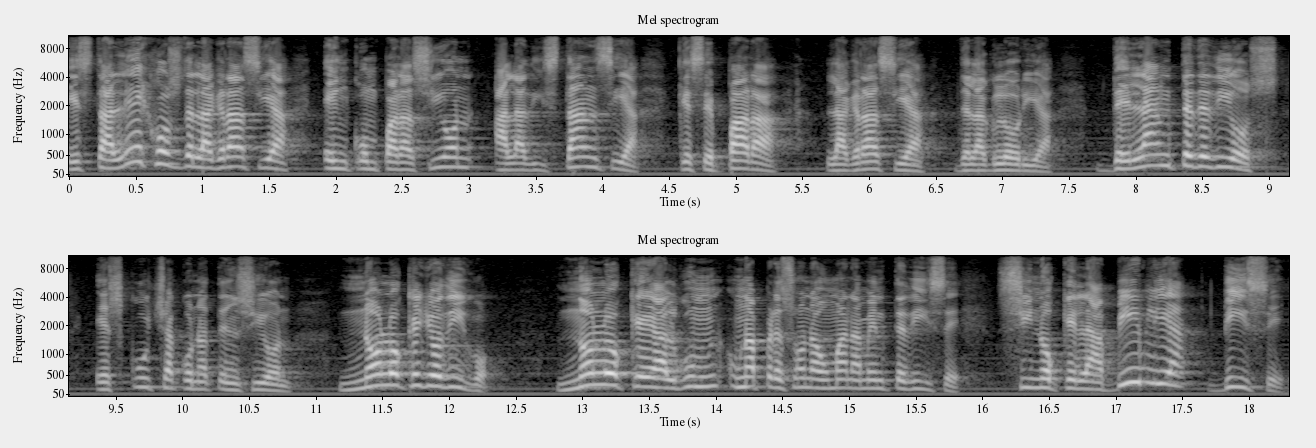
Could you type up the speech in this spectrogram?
está lejos de la gracia en comparación a la distancia que separa la gracia de la gloria. Delante de Dios, escucha con atención, no lo que yo digo, no lo que alguna persona humanamente dice, sino que la Biblia dice,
